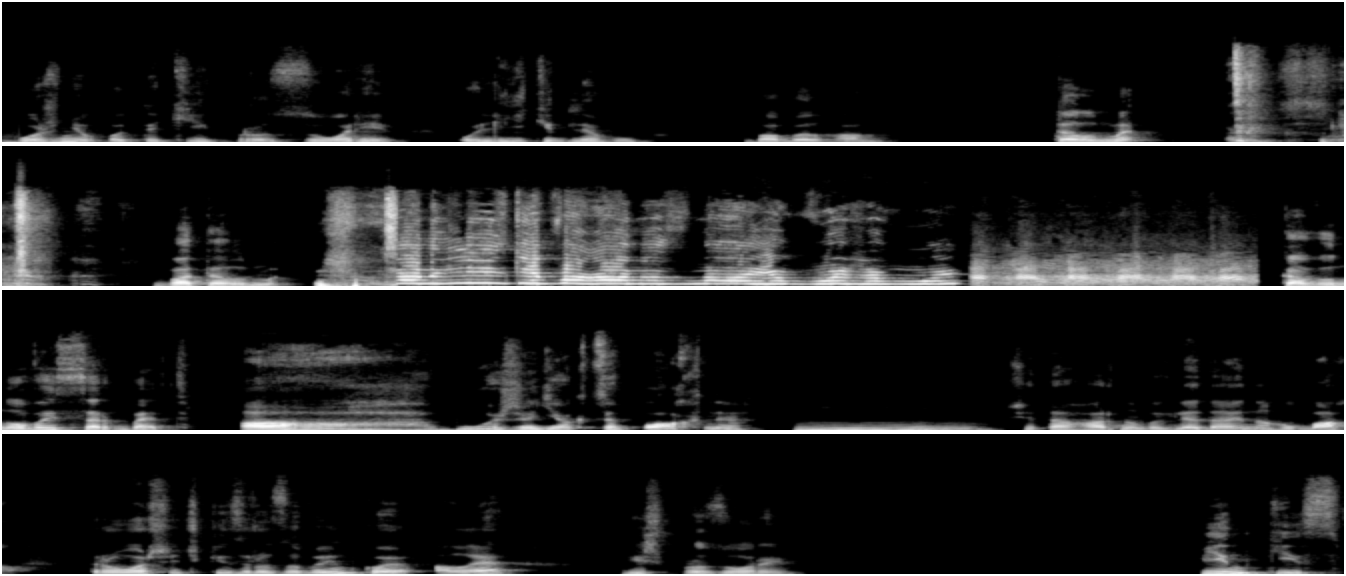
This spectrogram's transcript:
Обожнюю от такі прозорі олійки для губ. Bubblegum. Телме... Батлме... Англійський погано знаю, боже мой. Кавуновий сорбет. А, боже, як це пахне. Ще так гарно виглядає на губах, трошечки з розовинкою, але більш прозорий. Пінкіс.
